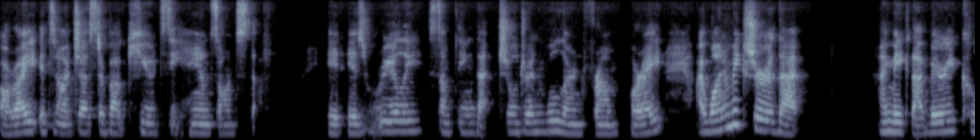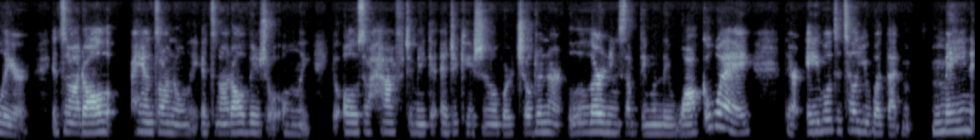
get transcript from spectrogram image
All right. It's not just about cutesy hands on stuff. It is really something that children will learn from. All right. I want to make sure that I make that very clear. It's not all hands on only, it's not all visual only. You also have to make it educational where children are learning something. When they walk away, they're able to tell you what that main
